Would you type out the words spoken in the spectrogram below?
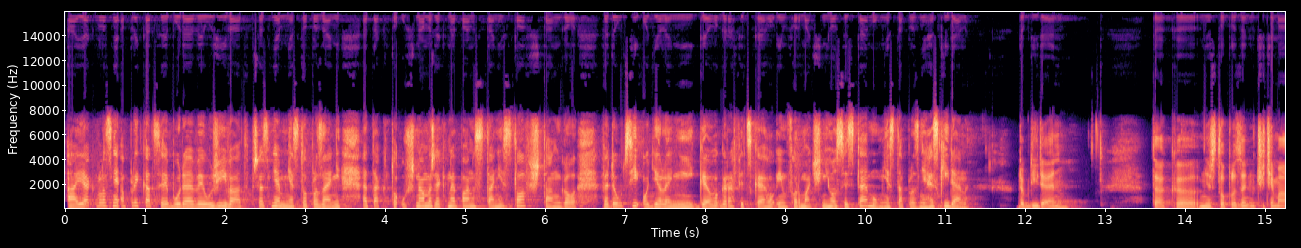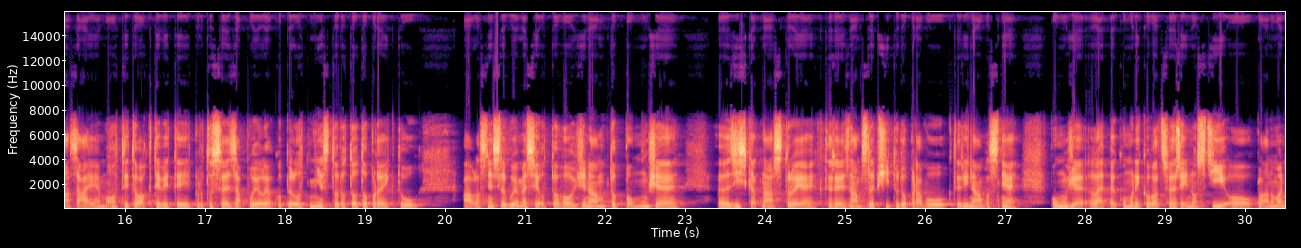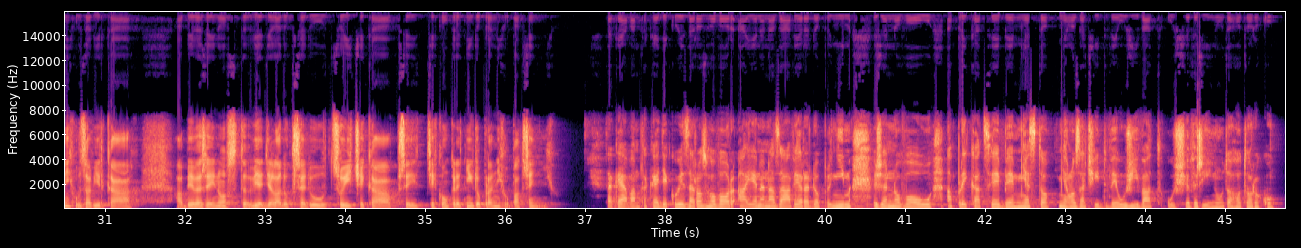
A jak vlastně aplikaci bude využívat přesně město Plzeň, tak to už nám řekne pan Stanislav Štangl, vedoucí oddělení geografického informačního systému města Plzně. Hezký den. Dobrý den. Tak eh, město Plzeň určitě má zájem o tyto aktivity, proto se zapojilo jako pilotní město do tohoto projektu a vlastně slibujeme si od toho, že nám to pomůže Eh, získat nástroje, které nám zlepší tu dopravu, který nám vlastně pomůže lépe komunikovat s veřejností o plánovaných uzavírkách, aby veřejnost věděla dopředu, co jí čeká při těch konkrétních dopravních opatřeních. Tak já vám také děkuji za rozhovor a jen na závěr doplním, že novou aplikaci by město mělo začít využívat už v říjnu tohoto roku.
